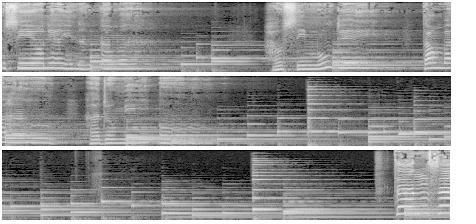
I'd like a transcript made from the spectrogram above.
Usionya inan aman. Hausi mude Tambah hau Hadomi oh Tansa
